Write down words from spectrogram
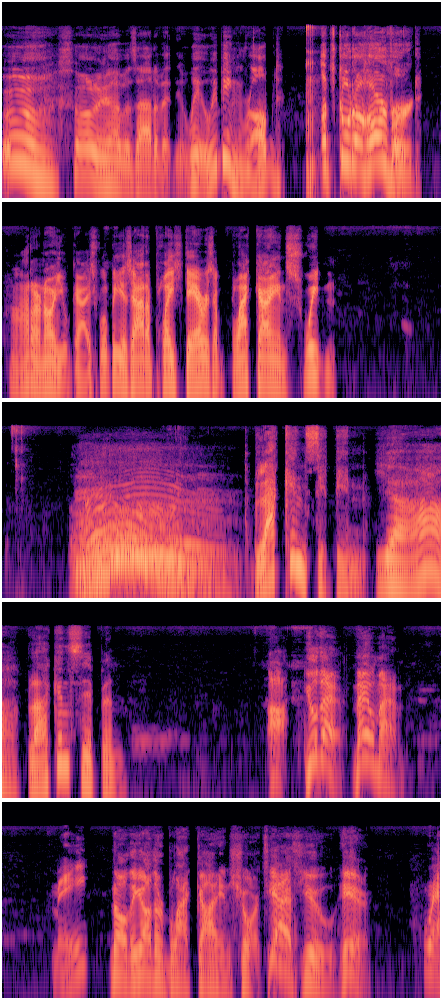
Oh, sorry, I was out of it. Wait, are we being robbed? Let's go to Harvard. Oh, I don't know, you guys. We'll be as out of place there as a black guy in Sweden. Blackensippin. Yeah, black and sippin'. Ah, you there, mailman. Me? No, the other black guy in shorts. Yes, you, here. Well,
